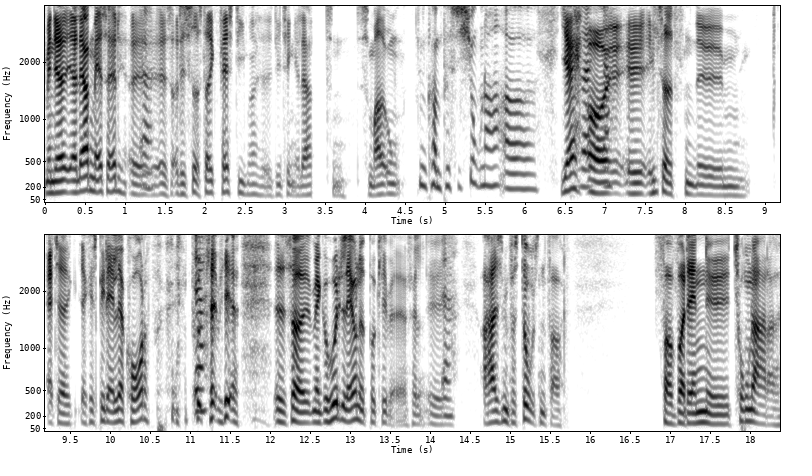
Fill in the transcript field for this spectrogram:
men jeg, jeg lærte en masse af det, øh, Ja. ja. og det sidder stadig fast i mig, øh, de ting, jeg lærte sådan, så meget ung. Sådan kompositioner og... Ja, Hvad- og ja. øh, øh, hele taget, sådan, øh, at jeg, jeg kan spille alle akkorder på, Ja. klaver, Øh, så man kan hurtigt lave noget på klaver i hvert fald. Øh, Ja. Og har ligesom forståelsen for, for hvordan øh, tonarter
